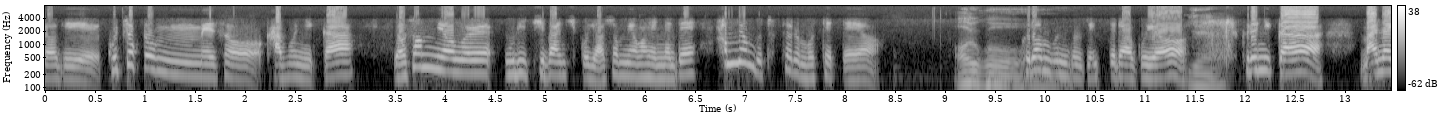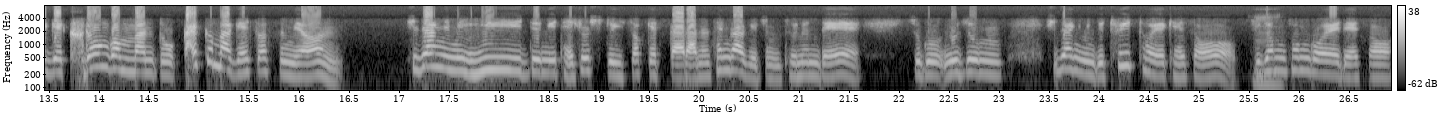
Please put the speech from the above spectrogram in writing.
저기 고척돔에서 가보니까 여섯 명을 우리 집안 식구 여섯 명을 했는데 한 명도 투표를 못했대요. 어이구. 그런 분들도 있더라고요. 예. 그러니까 만약에 그런 것만 또 깔끔하게 했었으면 시장님이 2등이 되실 수도 있었겠다라는 생각이 좀 드는데 지금 요즘 시장님이 이제 트위터에 계속 부정선거에 대해서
